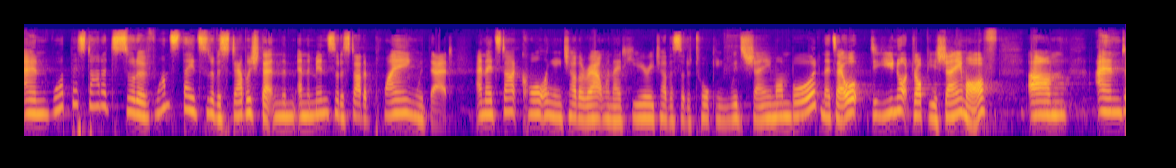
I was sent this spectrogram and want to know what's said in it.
And what they started to sort of, once they'd sort of established that and the, and the men sort of started playing with that, and they'd start calling each other out when they'd hear each other sort of talking with shame on board. And they'd say, Oh, did you not drop your shame off? Um, and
